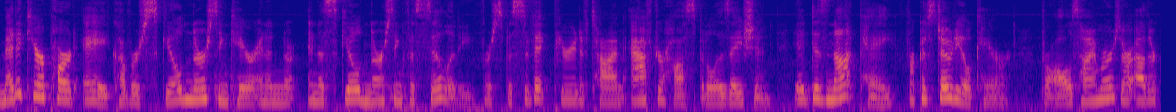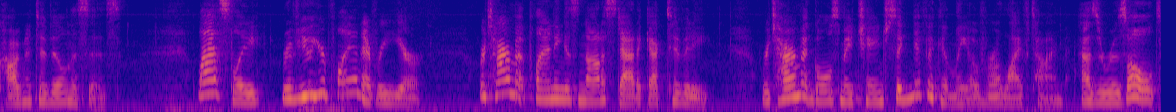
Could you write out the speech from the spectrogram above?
Medicare Part A covers skilled nursing care in a, in a skilled nursing facility for a specific period of time after hospitalization. It does not pay for custodial care for Alzheimer's or other cognitive illnesses. Lastly, review your plan every year. Retirement planning is not a static activity. Retirement goals may change significantly over a lifetime. As a result,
